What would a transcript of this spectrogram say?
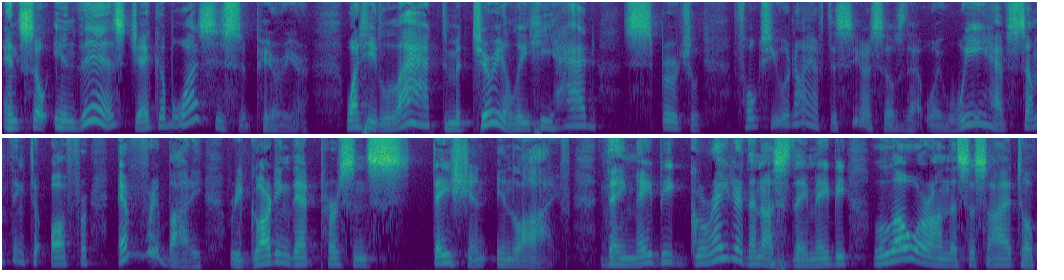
And so in this, Jacob was his superior. What he lacked materially, he had spiritually. Folks, you and I have to see ourselves that way. We have something to offer everybody regarding that person's station in life. They may be greater than us, they may be lower on the societal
